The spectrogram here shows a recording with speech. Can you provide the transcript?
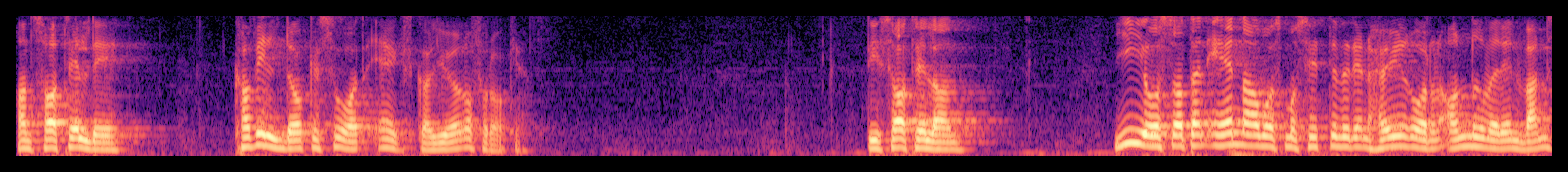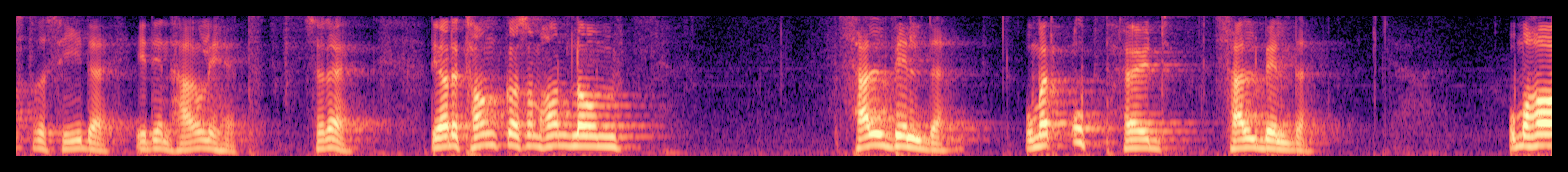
Han sa til dem hva vil dere så at jeg skal gjøre for dere? De sa til ham, Gi oss at den ene av oss må sitte ved din høyre og den andre ved din venstre side i din herlighet. Se det. De hadde tanker som handla om selvbilde, om et opphøyd selvbilde. Om å ha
